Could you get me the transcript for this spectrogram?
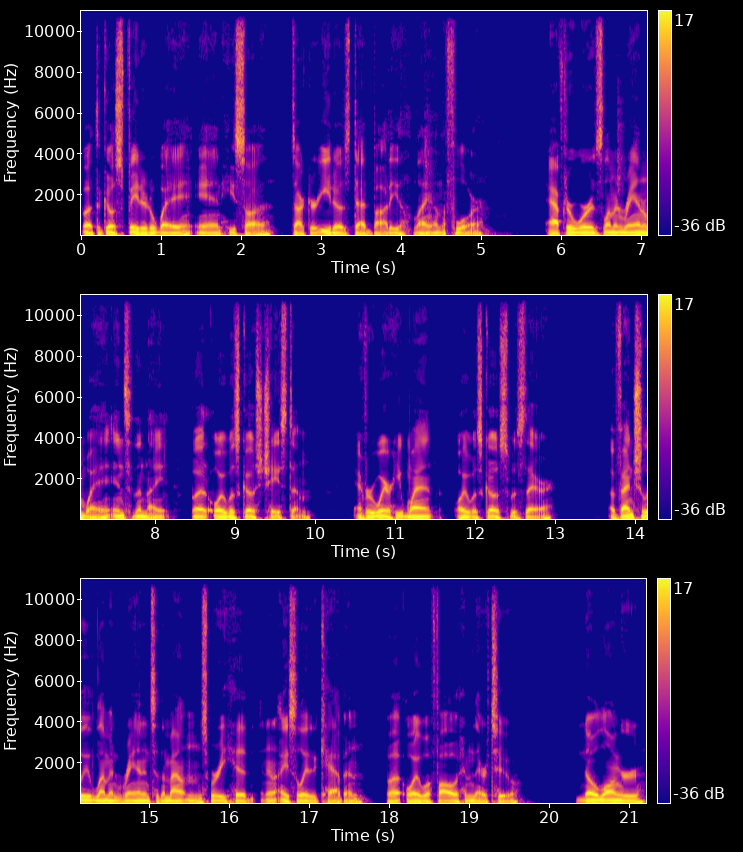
but the ghost faded away and he saw Dr. Ito's dead body lying on the floor. Afterwards, Lemon ran away into the night, but Oiwa's ghost chased him. Everywhere he went, Oiwa's ghost was there. Eventually, Lemon ran into the mountains where he hid in an isolated cabin, but Oiwa followed him there too. No longer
